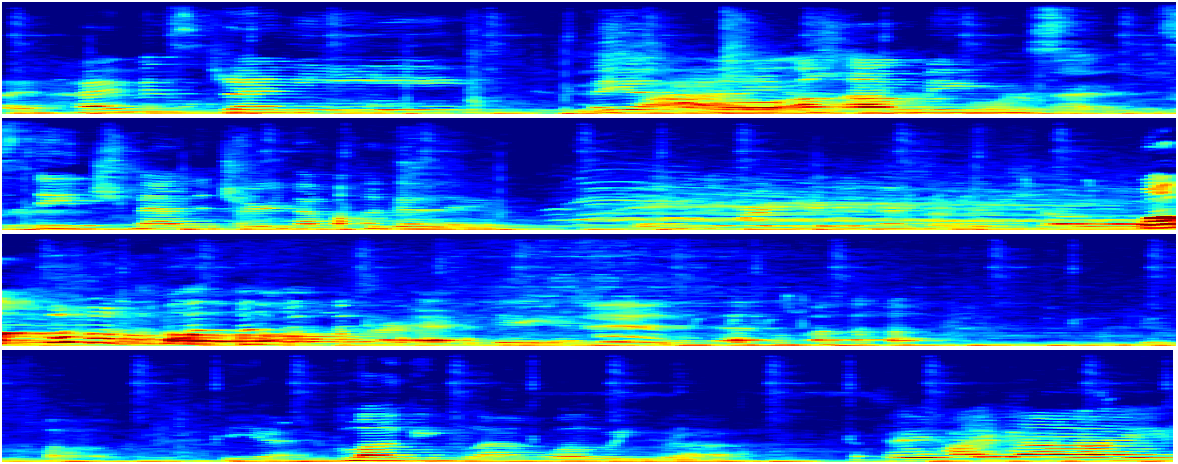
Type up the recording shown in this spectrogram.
Tayo. Hi, Miss Jenny! Ayan po, ang aming stage manager. Napakagaling. Thank you for giving us a good show. Wow! for FJ and Ayan, vlogging lang while waiting. Say hi, guys!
